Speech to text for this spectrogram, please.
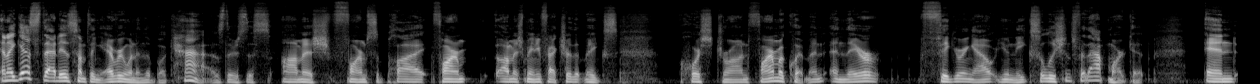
And I guess that is something everyone in the book has. There's this Amish farm supply farm Amish manufacturer that makes horse-drawn farm equipment and they're figuring out unique solutions for that market. And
